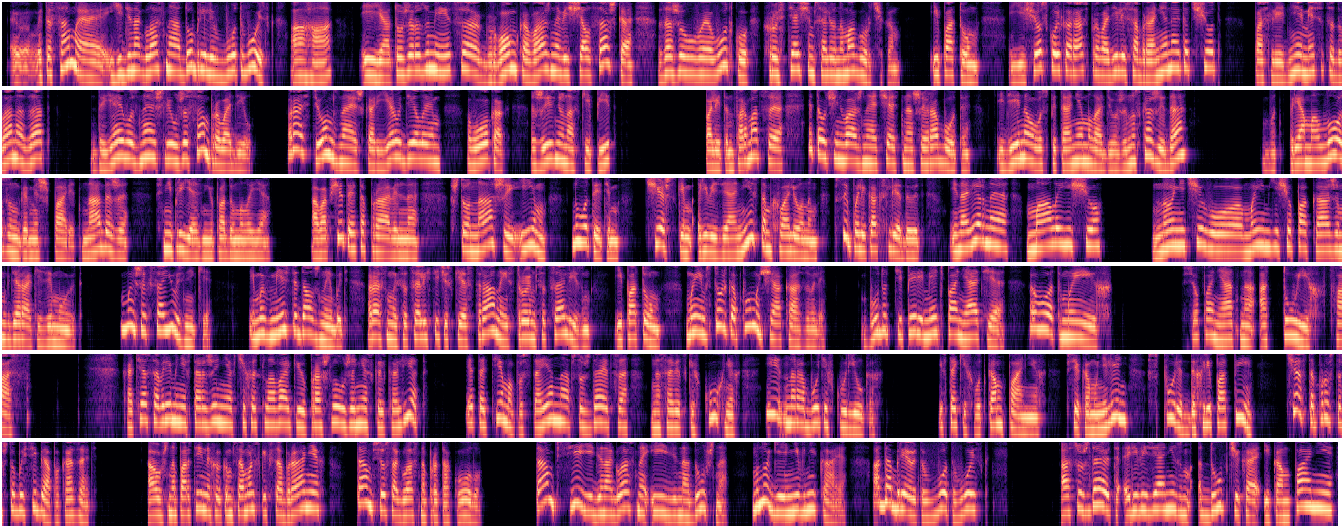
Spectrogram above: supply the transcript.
э, это самое, единогласно одобрили ввод войск. Ага, и я тоже, разумеется, громко, важно вещал Сашка, зажевывая водку хрустящим соленым огурчиком. И потом, еще сколько раз проводили собрания на этот счет, последние месяца два назад. Да я его, знаешь ли, уже сам проводил. Растем, знаешь, карьеру делаем. Во как, жизнь у нас кипит. Политинформация — это очень важная часть нашей работы, идейного воспитания молодежи. Ну скажи, да? Вот прямо лозунгами шпарит, надо же, с неприязнью подумала я. А вообще-то это правильно, что наши им, ну вот этим, чешским ревизионистам хваленым, всыпали как следует, и, наверное, мало еще. Но ничего, мы им еще покажем, где раки зимуют. Мы ж их союзники, и мы вместе должны быть, раз мы социалистические страны и строим социализм, и потом мы им столько помощи оказывали будут теперь иметь понятие. Вот мы их. Все понятно, а ту их, фас. Хотя со времени вторжения в Чехословакию прошло уже несколько лет, эта тема постоянно обсуждается на советских кухнях и на работе в курилках. И в таких вот компаниях все, кому не лень, спорят до хрипоты, часто просто чтобы себя показать. А уж на партийных и комсомольских собраниях там все согласно протоколу. Там все единогласно и единодушно, многие не вникая, одобряют ввод войск, осуждают ревизионизм Дубчика и компании,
